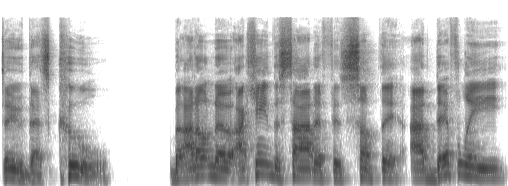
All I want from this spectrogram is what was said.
dude, that's cool but I don't know. I can't decide if it's something. I definitely,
